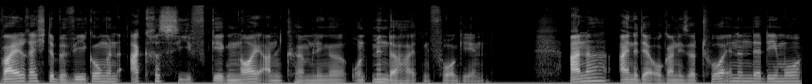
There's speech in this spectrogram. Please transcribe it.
weil rechte Bewegungen aggressiv gegen Neuankömmlinge und Minderheiten vorgehen. Anne, eine der OrganisatorInnen der Demo,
